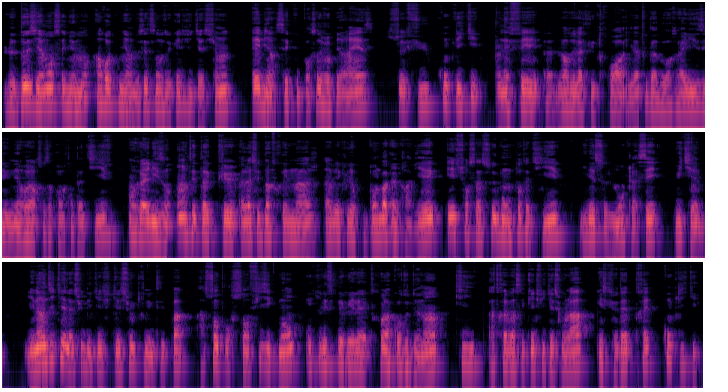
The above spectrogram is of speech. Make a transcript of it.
Le deuxième enseignement à retenir de cette séance de qualification, eh bien, c'est que pour Sergio Perez, ce fut compliqué. En effet, euh, lors de la Q3, il a tout d'abord réalisé une erreur sur sa première tentative, en réalisant un tête à queue à la suite d'un freinage avec les roues dans le bac à gravier, et sur sa seconde tentative, il est seulement classé huitième. Il a indiqué à la suite des qualifications qu'il n'était pas à 100% physiquement et qu'il espérait l'être pour la course de demain, qui, à travers ces qualifications-là, risque d'être très compliqué.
